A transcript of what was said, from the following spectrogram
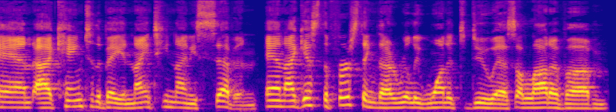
And I came to the Bay in 1997. And I guess the first thing that I really wanted to do, as a lot of um,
